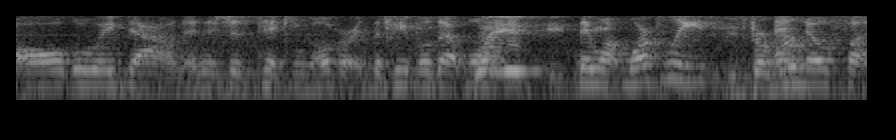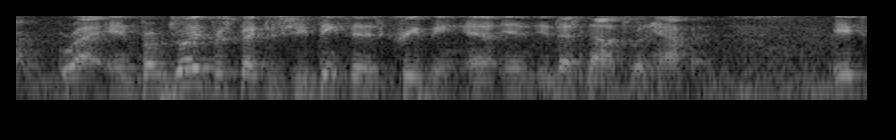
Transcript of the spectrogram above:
all the way down and it's just taking over the people that want Well, it- it- they want more police From and her- no fun. Right, and from Joy's perspective, she thinks that it's creeping, and, and that's not what happened. It,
